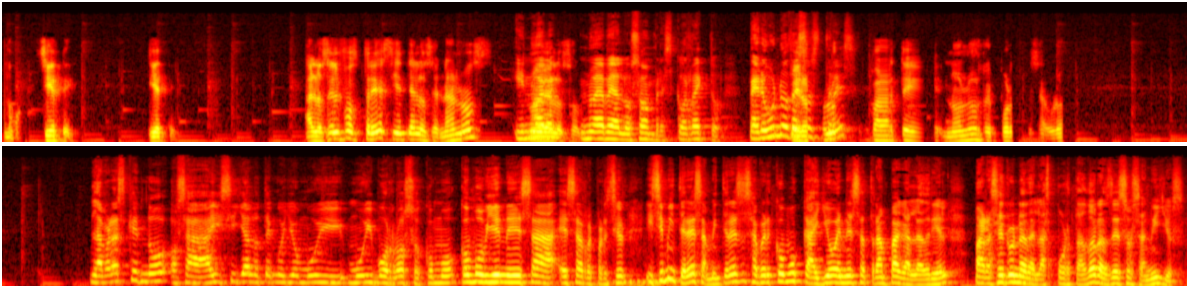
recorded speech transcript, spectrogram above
No, siete. Siete. A los elfos tres, siete a los enanos y nueve, a los hombres. Nueve a los hombres, correcto. Pero uno de esos tres... Parte, no los reporta Sauron la verdad es que no, o sea, ahí sí ya lo tengo yo muy, muy borroso, cómo, cómo viene esa, esa represión. Y sí me interesa, me interesa saber cómo cayó en esa trampa Galadriel para ser una de las portadoras de esos anillos.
